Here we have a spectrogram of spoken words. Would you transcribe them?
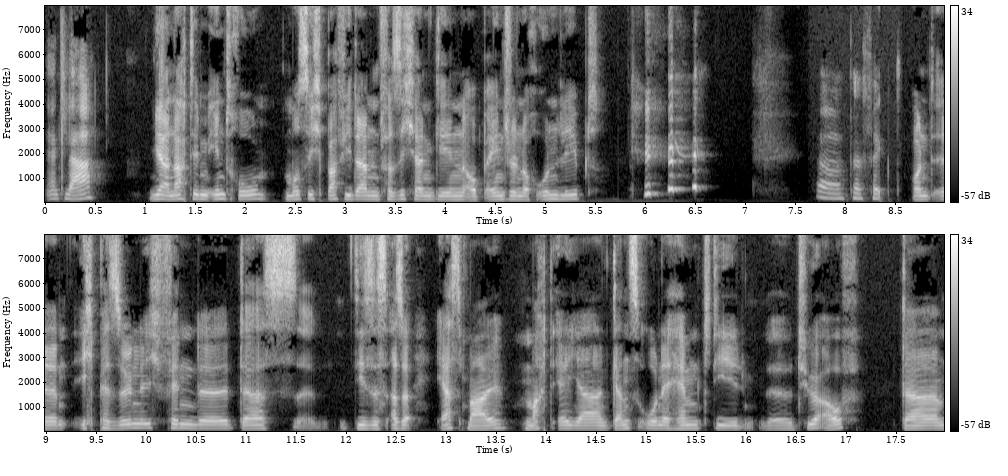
Ja, klar. Ja, nach dem Intro muss ich Buffy dann versichern gehen, ob Angel noch unlebt. Ja, perfekt. Und ähm, ich persönlich finde, dass äh, dieses, also erstmal macht er ja ganz ohne Hemd die äh, Tür auf. Da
